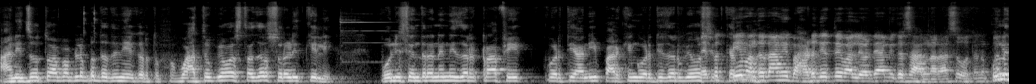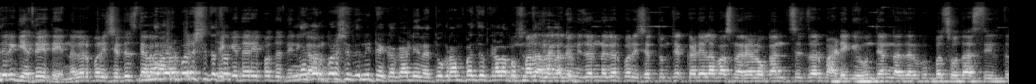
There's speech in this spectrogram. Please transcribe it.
आणि जो तो आपापल्या पद्धतीने हे करतो. वाहतूक व्यवस्था जर सुरळीत केली पोलीस यंत्रणेने जर ट्रॅफिक वरती आणि पार्किंग वरती जर नाही, व्यवस्थित पण ते म्हणतात आम्ही भाडं देतोय म्हणल्यावरती आम्ही कसं हलणार? असं होतं. ना कोणीतरी घेते ते. नगर परिषदेच त्याला नगर परिषदेचा- ठेकेदारी पद्धतीने नगर काम. परिषदेने ठेका काढलेला आहे. तो ग्रामपंचायत काळापासून मला सांगा तुम्ही जर नगर परिषद तुमच्या कडेला बसणाऱ्या लोकांचे जर भाडे घेऊन त्यांना जर बसवत असतील तर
